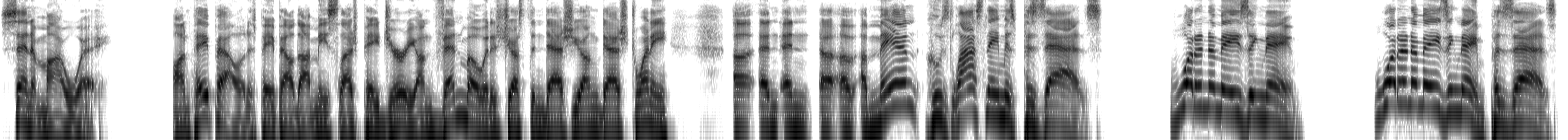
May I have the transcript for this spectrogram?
send it my way. On PayPal, it is paypal.me slash payjury. On Venmo, it is Justin Young 20. Uh, and and uh, a man whose last name is Pizzazz. What an amazing name. What an amazing name, Pizzazz.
